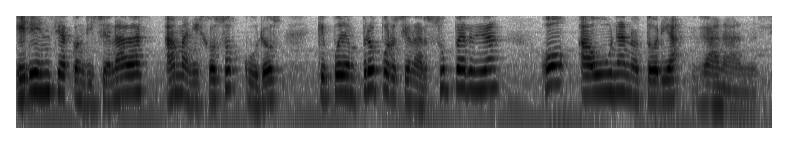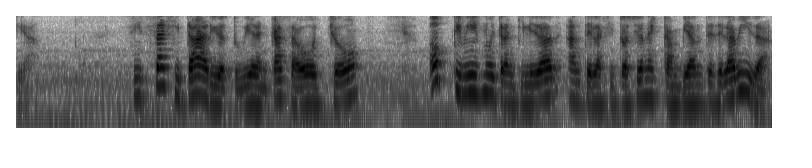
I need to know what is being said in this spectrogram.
Herencias condicionadas a manejos oscuros que pueden proporcionar su pérdida o a una notoria ganancia. Si Sagitario estuviera en casa 8, optimismo y tranquilidad ante las situaciones cambiantes de la vida,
